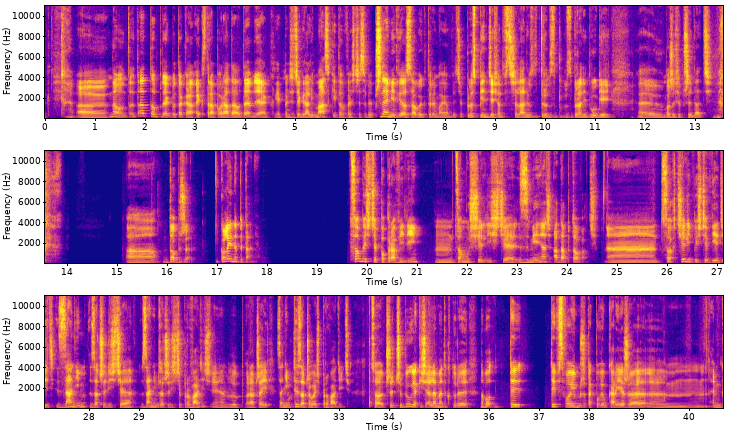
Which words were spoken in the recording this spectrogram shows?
E, no, to, to jakby taka ekstra porada ode mnie. Jak, jak będziecie grali maski, to weźcie sobie przynajmniej dwie osoby, które mają, wiecie, plus 50 w strzelaniu z, z, z broni długiej. E, może się przydać. A, dobrze. Kolejne pytanie. Co byście poprawili, co musieliście zmieniać, adaptować? Eee, co chcielibyście wiedzieć, zanim zaczęliście, zanim zaczęliście prowadzić, e, lub raczej zanim ty zacząłeś prowadzić? Co, czy, czy był jakiś element, który. No bo ty, ty w swoim, że tak powiem, karierze MG,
